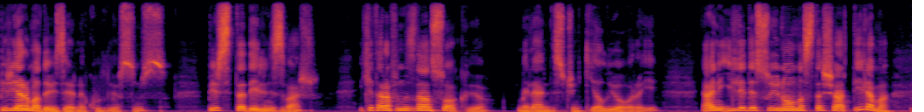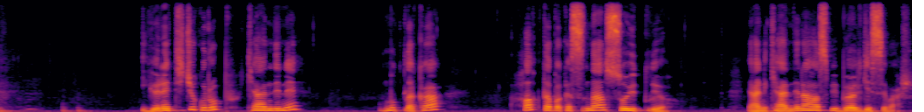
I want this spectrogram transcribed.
Bir yarımada üzerine kuruluyorsunuz. Bir sitadeliniz var. İki tarafınızdan su akıyor. Melendis çünkü yalıyor orayı. Yani ille de suyun olması da şart değil ama yönetici grup kendini mutlaka halk tabakasından soyutluyor. Yani kendine has bir bölgesi var.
